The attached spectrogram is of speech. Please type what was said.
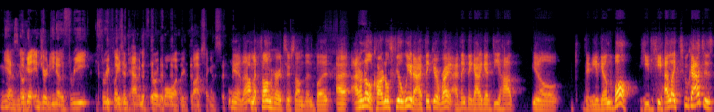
Yeah, he'll go? get injured. You know, three three plays into having to throw the ball every five seconds. Yeah, that my thumb hurts or something. But I, I don't know. The Cardinals feel weird. I think you're right. I think they got to get D Hop. You know, they need to get him the ball. He he had like two catches.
